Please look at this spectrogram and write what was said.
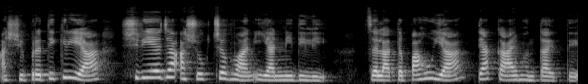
अशी प्रतिक्रिया श्रियजा अशोक चव्हाण यांनी दिली. चला तर पाहूया त्या काय म्हणतायत ते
